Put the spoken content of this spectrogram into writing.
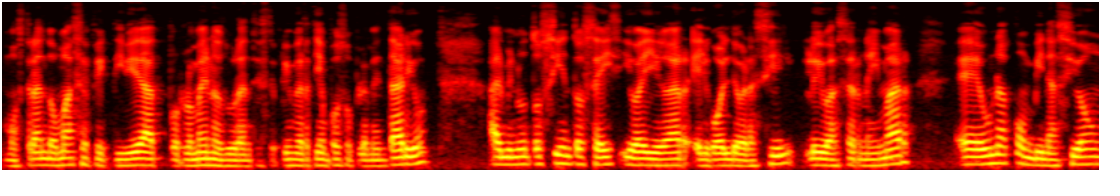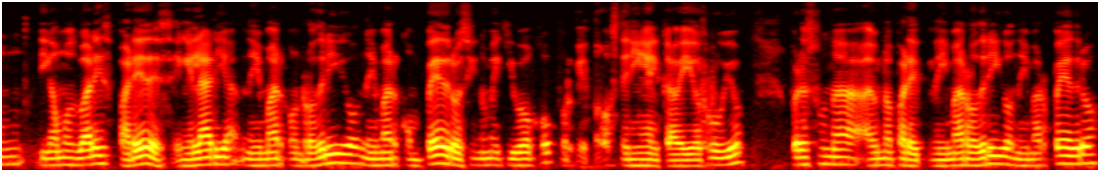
mostrando más efectividad, por lo menos durante este primer tiempo suplementario. Al minuto 106 iba a llegar el gol de Brasil, lo iba a hacer Neymar, eh, una combinación, digamos, varias paredes en el área, Neymar con Rodrigo, Neymar con Pedro, si no me equivoco, porque todos tenían el cabello rubio, pero es una, una pared, Neymar Rodrigo, Neymar Pedro,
